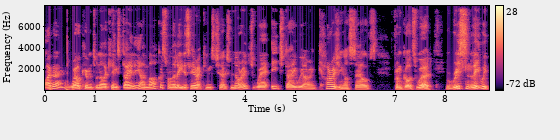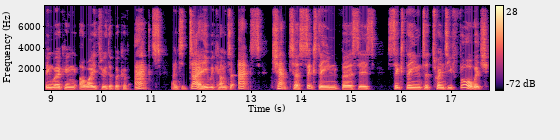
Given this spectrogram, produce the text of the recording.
Hi there. Welcome to another King's Daily. I'm Marcus, one of the leaders here at King's Church Norwich, where each day we are encouraging ourselves from God's Word. Recently, we've been working our way through the book of Acts, and today we come to Acts chapter 16, verses 16 to 24, which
